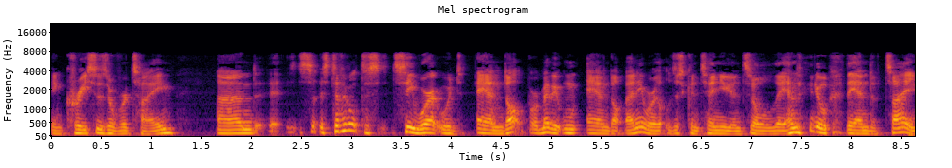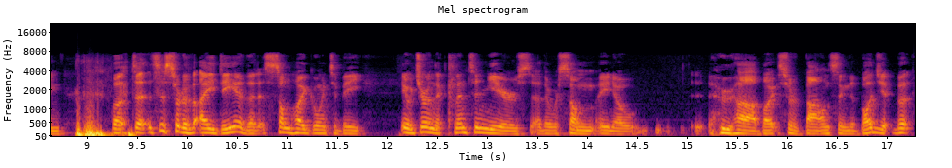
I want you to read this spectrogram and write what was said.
increases over time and it's, it's, difficult to see where it would end up, or maybe it won't end up anywhere. It'll just continue until the end, you know, the end of time. But uh, it's this sort of idea that it's somehow going to be, you know, during the Clinton years, uh, there was some, you know, hoo-ha about sort of balancing the budget. But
